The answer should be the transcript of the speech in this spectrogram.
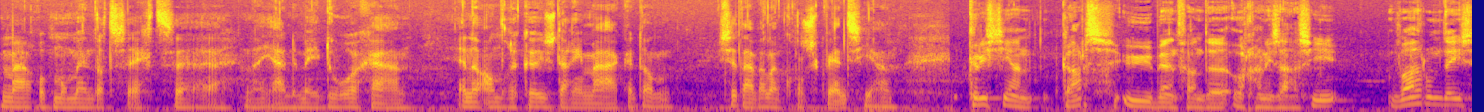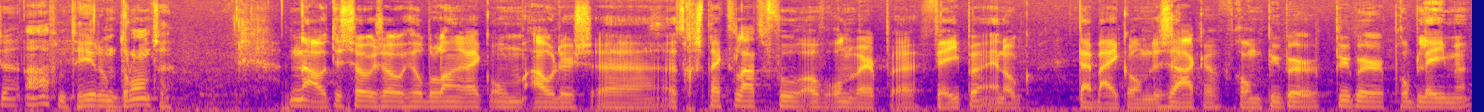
maar op het moment dat ze echt eh, nou ja, ermee doorgaan en een andere keuze daarin maken, dan zit daar wel een consequentie aan. Christian Kars, u bent van de organisatie. Waarom deze avond, heren Dronten? Nou, het is sowieso heel belangrijk om ouders eh, het gesprek te laten voeren over onderwerp eh vapen. En ook daarbij komende zaken, gewoon puber, puberproblemen.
